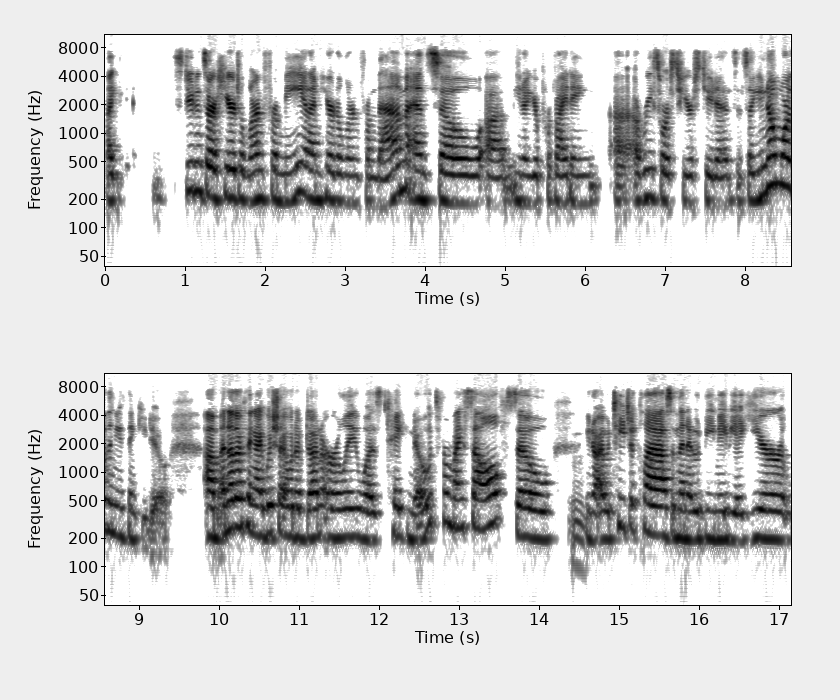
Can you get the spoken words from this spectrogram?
like students are here to learn from me and i'm here to learn from them and so um, you know you're providing a, a, resource to your students and so you know more than you think you do um, another thing i wish i would have done early was take notes for myself so mm. you know i would teach a class and then it would be maybe a year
